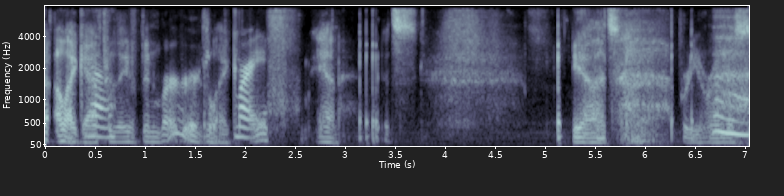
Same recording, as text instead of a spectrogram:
like after they've been murdered. Like, Right. oof, man, it's yeah, it's pretty horrendous.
